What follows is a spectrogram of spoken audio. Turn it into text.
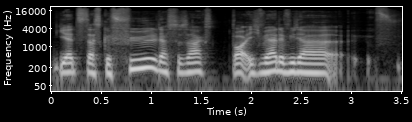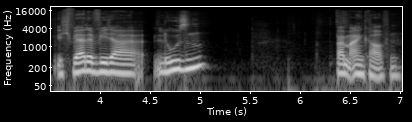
jetzt das Gefühl, dass du sagst, boah, ich werde wieder, ich werde wieder losen beim Einkaufen.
